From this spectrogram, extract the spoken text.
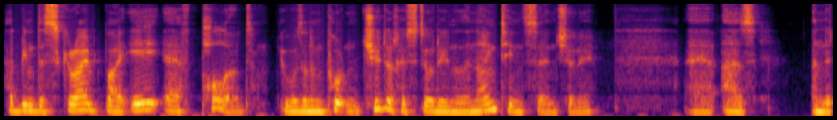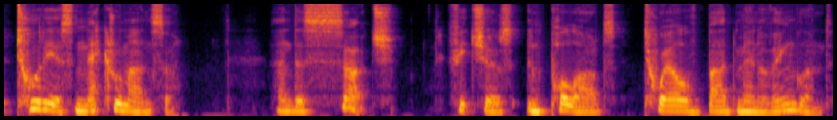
had been described by A. F. Pollard who was an important Tudor historian of the 19th century, uh, as a notorious necromancer, and as such features in Pollard's Twelve Bad Men of England.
